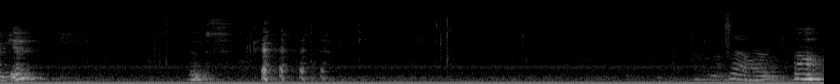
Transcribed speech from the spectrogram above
Again. Oops. Oh. oh.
